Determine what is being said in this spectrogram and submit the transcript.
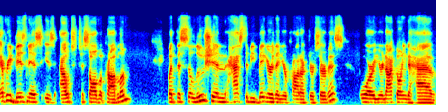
every business is out to solve a problem, but the solution has to be bigger than your product or service, or you're not going to have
